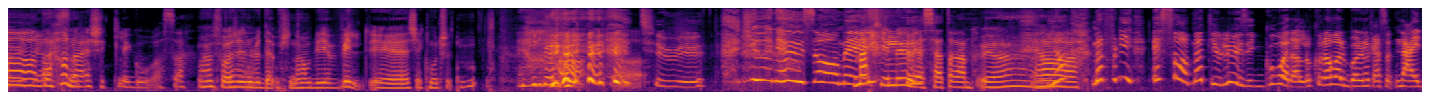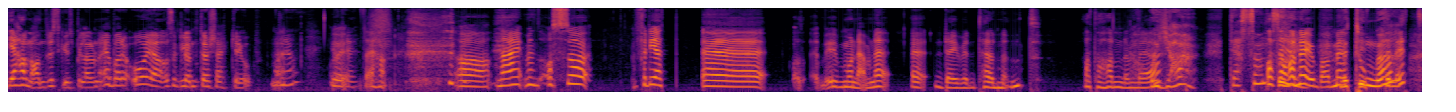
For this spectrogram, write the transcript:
ah, nei, han er skikkelig god, altså. Og han får sin redemption. Han blir veldig eh, kjekk mot slutten. True. You and who army? Matthew Lewis heter han. Ja. Ja. Ja, men fordi jeg sa Matthew Lewis i går, eller hvordan var det bare noe jeg sa Nei, det er han andre skuespilleren. Og jeg bare, å ja, og så glemte jeg å sjekke det opp. Men ja. Jo, det er han. Å, nei, men også fordi at eh, Vi må nevne uh, David Tennant. At han er med. Å ja, det er sant. Altså, han er jo bare med, Med tunga. litt,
